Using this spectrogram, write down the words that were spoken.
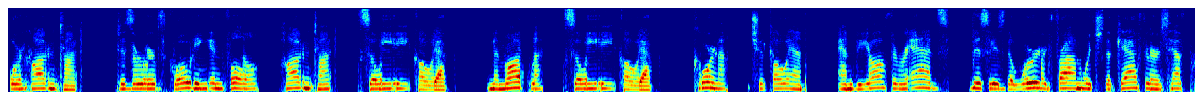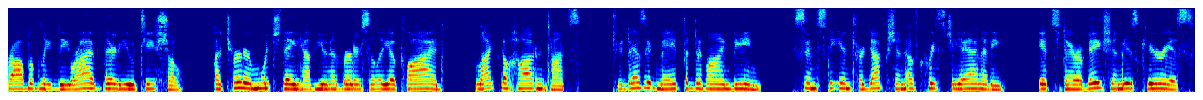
or Hottentot, deserves quoting in full. Hottentot, Soeikoep, Namakwa, Soeikoep, Korna, Chikoeb. And the author adds, this is the word from which the Cathars have probably derived their Utisho, a term which they have universally applied, like the Hottentots, to designate the divine being. Since the introduction of Christianity, its derivation is curious.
